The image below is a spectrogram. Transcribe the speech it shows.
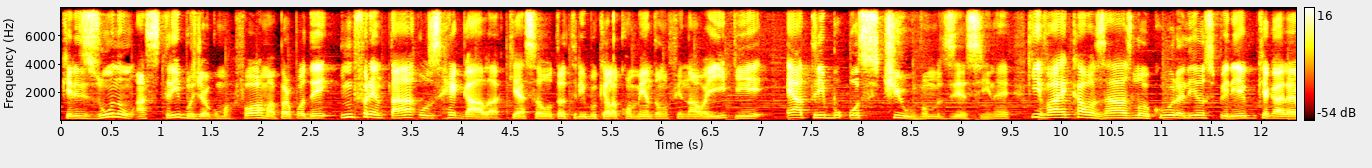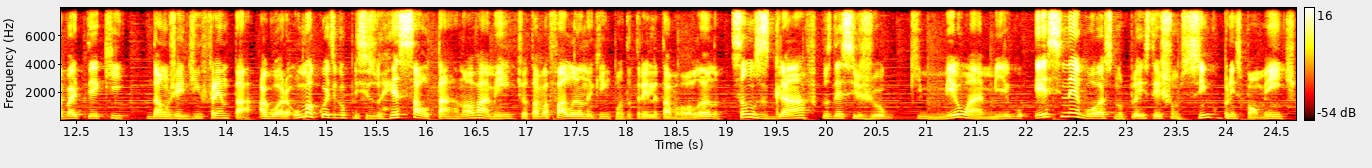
que eles unam as tribos de alguma forma para poder enfrentar os Regala, que é essa outra tribo que ela comenta no final aí, que é a tribo hostil, vamos dizer assim, né? Que vai causar as loucuras ali, os perigos que a galera vai ter que dar um jeito de enfrentar. Agora, uma coisa que eu preciso ressaltar novamente, eu tava falando aqui enquanto o trailer tava rolando, são os gráficos desse jogo que, meu amigo, esse negócio no Playstation 5 principalmente,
